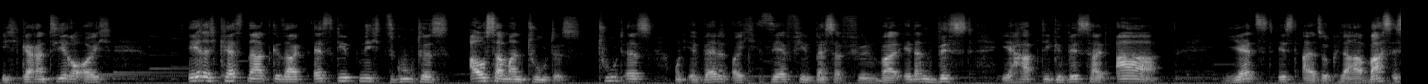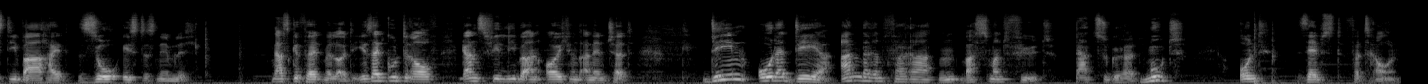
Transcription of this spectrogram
ich garantiere euch, Erich Kästner hat gesagt, es gibt nichts Gutes, außer man tut es. Tut es und ihr werdet euch sehr viel besser fühlen, weil ihr dann wisst, ihr habt die Gewissheit, ah, Jetzt ist also klar, was ist die Wahrheit? So ist es nämlich. Das gefällt mir, Leute. Ihr seid gut drauf. Ganz viel Liebe an euch und an den Chat. Dem oder der anderen verraten, was man fühlt. Dazu gehört Mut und Selbstvertrauen.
